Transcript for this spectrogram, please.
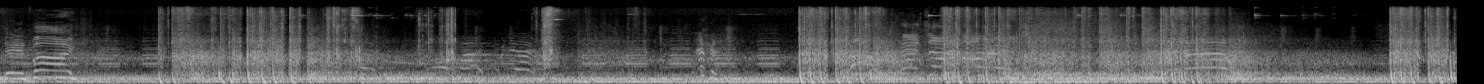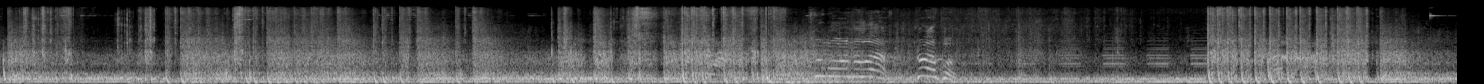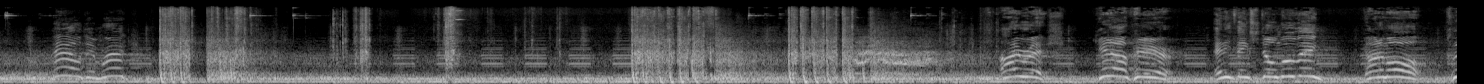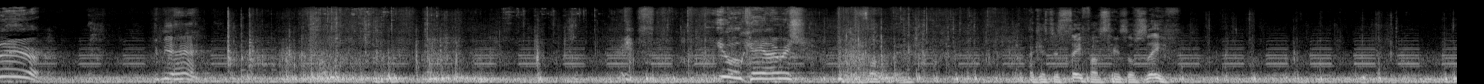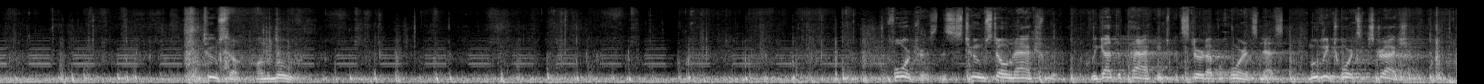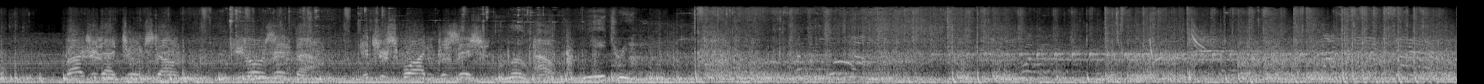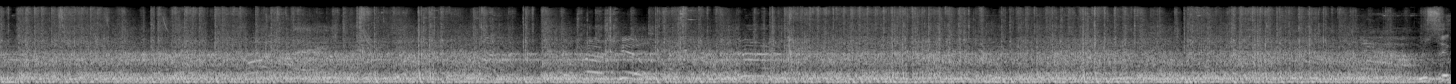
Stand by! Safe I've stayed so safe. Tombstone, on the move. Fortress, this is Tombstone Actual. We got the package, but stirred up a hornet's nest. Moving towards extraction. Roger that, Tombstone. Kilo's inbound. Get your squad in position. Look, Out. the atrium.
